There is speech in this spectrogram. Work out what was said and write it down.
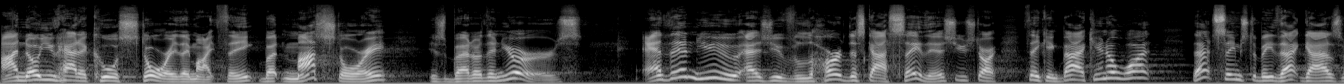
I know you had a cool story, they might think, but my story is better than yours. And then you, as you've heard this guy say this, you start thinking back, you know what? That seems to be that guy's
